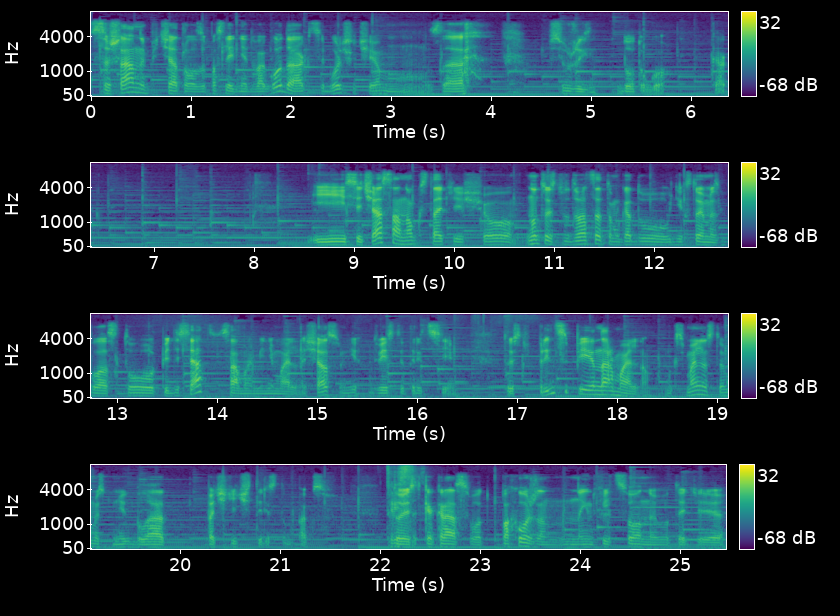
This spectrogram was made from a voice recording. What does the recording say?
США напечатала за последние два года акций больше, чем за всю жизнь до того. Как? И сейчас оно, кстати, еще... Ну, то есть в 2020 году у них стоимость была 150, самая минимальная, сейчас у них 237. То есть, в принципе, нормально. Максимальная стоимость у них была почти 400 баксов. То 300. есть как раз вот похоже на инфляционные вот эти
